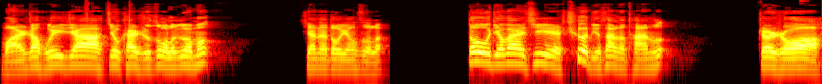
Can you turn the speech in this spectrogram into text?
晚上回家就开始做了噩梦。现在窦婴死了，窦家外戚彻底散了摊子。这时候，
